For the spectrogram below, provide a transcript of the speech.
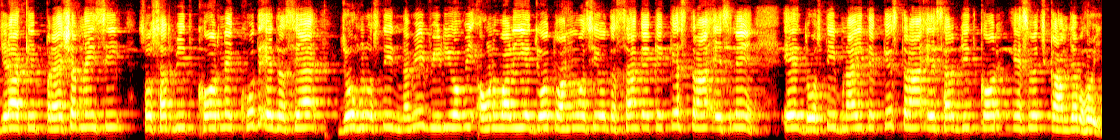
ਜਿਹੜਾ ਕਿ ਪ੍ਰੈਸ਼ਰ ਨਹੀਂ ਸੀ। ਸੋ ਸਰਬਜੀਤ ਕੌਰ ਨੇ ਖੁਦ ਇਹ ਦੱਸਿਆ, ਜੋ ਹੁਣ ਉਸ ਦੀ ਨਵੀਂ ਵੀਡੀਓ ਵੀ ਆਉਣ ਵਾਲੀ ਹੈ, ਜੋ ਤੁਹਾਨੂੰ ਅਸੀਂ ਉਹ ਦੱਸਾਂਗੇ ਕਿ ਕਿਸ ਤਰ੍ਹਾਂ ਇਸ ਨੇ ਇਹ ਦੋਸਤੀ ਬਣਾਈ ਤੇ ਕਿਸ ਤਰ੍ਹਾਂ ਇਹ ਸਰਬਜੀਤ ਕੌਰ ਇਸ ਵਿੱਚ ਕਾਮਯਾਬ ਹੋਈ।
